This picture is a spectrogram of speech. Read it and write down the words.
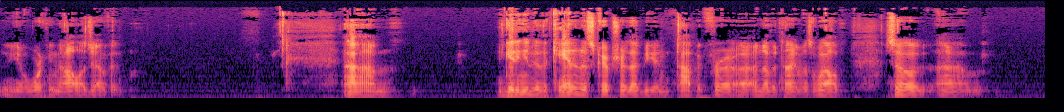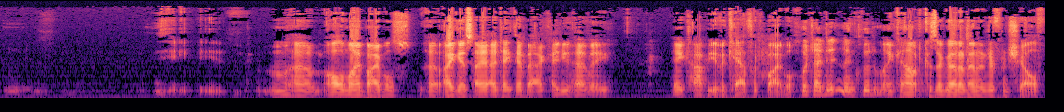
you know, working knowledge of it. Um, getting into the canon of scripture, that'd be a topic for uh, another time as well. So, um, um, all of my Bibles. Uh, I guess I, I, take that back. I do have a a copy of a Catholic Bible, which I didn't include in my count because I've got it on a different shelf.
